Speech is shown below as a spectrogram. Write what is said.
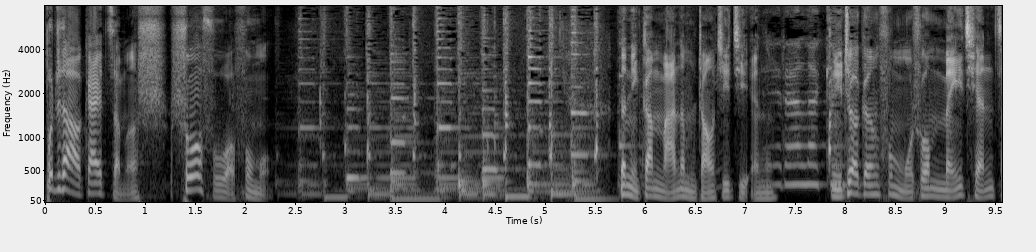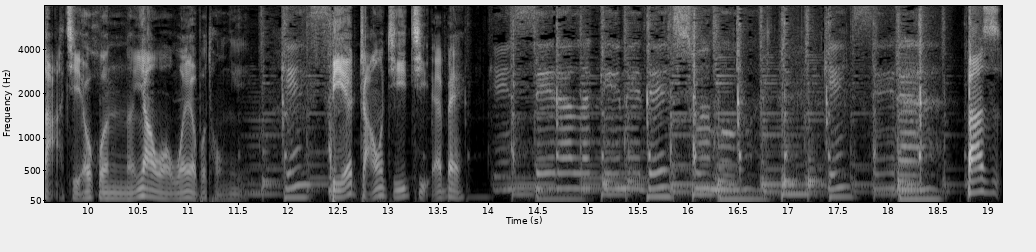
不知道该怎么说说服我父母。那你干嘛那么着急结呢？你这跟父母说没钱咋结婚呢？要我我也不同意。别着急结呗。八四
